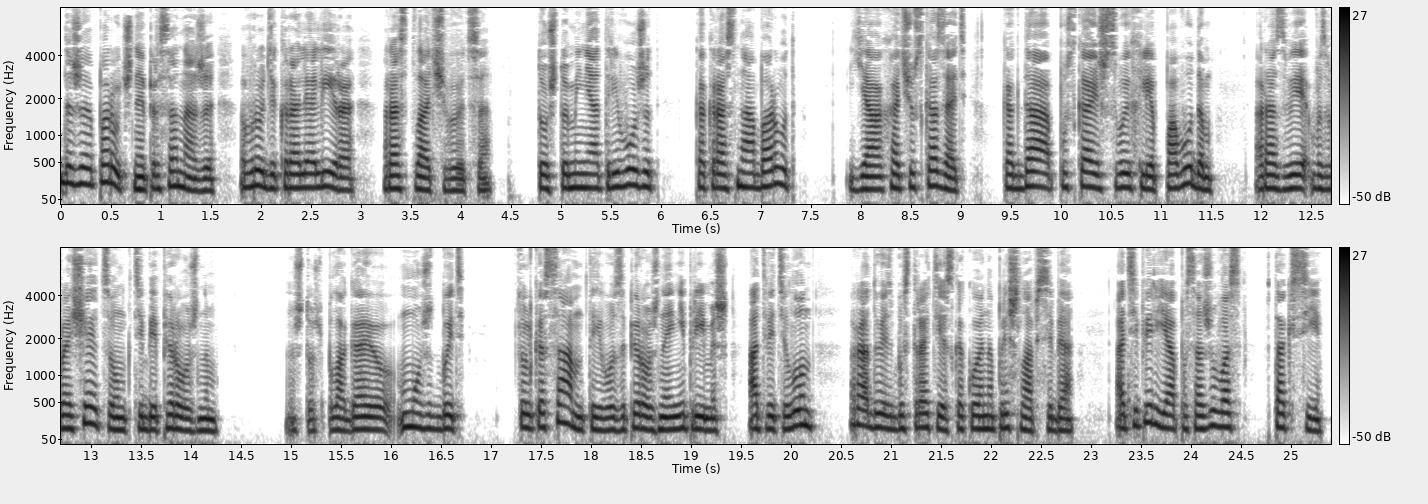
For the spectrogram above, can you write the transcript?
даже порочные персонажи, вроде короля Лира, расплачиваются. То, что меня тревожит, как раз наоборот. Я хочу сказать, когда пускаешь свой хлеб по водам, разве возвращается он к тебе пирожным?» «Ну «Что ж, полагаю, может быть, только сам ты его за пирожное не примешь», — ответил он, радуясь быстроте, с какой она пришла в себя. «А теперь я посажу вас в такси».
